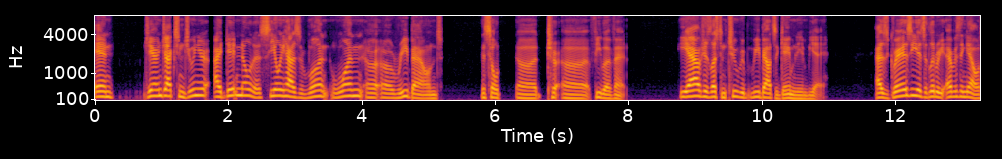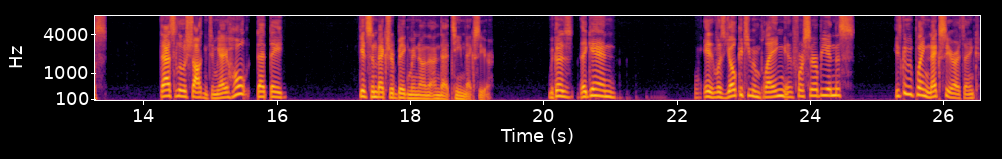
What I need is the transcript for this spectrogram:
And Jaren Jackson Jr., I didn't know this. He only has one one uh, uh, rebound this whole uh, ter- uh, FIBA event. He averages less than two re- rebounds a game in the NBA. As great as he is at literally everything else, that's a little shocking to me. I hope that they get some extra big men on, on that team next year. Because, again, it was Jokic even playing for Serbia in this? He's going to be playing next year, I think.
